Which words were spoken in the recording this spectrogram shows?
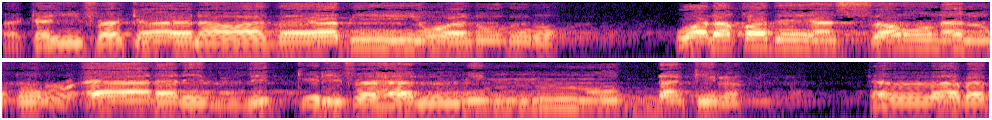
فَكَيْفَ كَانَ عَذَابِي وَنُذُرِ؟ وَلَقَدْ يَسَّرْنَا الْقُرْآنَ لِلذِّكْرِ فَهَلْ مِن مُّدَّكِرٍ كَذَّبَتْ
